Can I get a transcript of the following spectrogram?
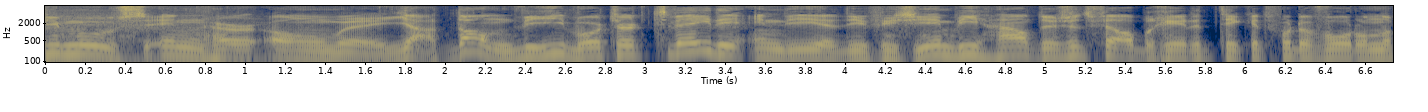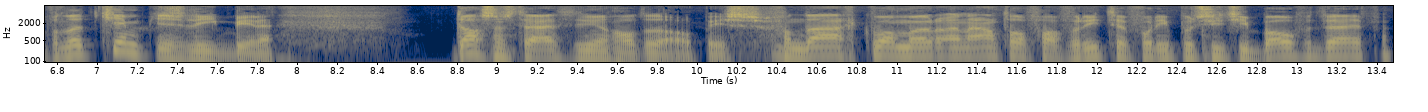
She moves in her own way. Ja, dan, wie wordt er tweede in de Eredivisie? En wie haalt dus het felbegeerde ticket voor de voorronde van de Champions League binnen? Dat is een strijd die nog altijd open is. Vandaag kwam er een aantal favorieten voor die positie bovendrijven.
